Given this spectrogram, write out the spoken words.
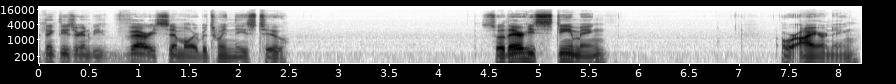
I think these are going to be very similar between these two. So there he's steaming or ironing.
